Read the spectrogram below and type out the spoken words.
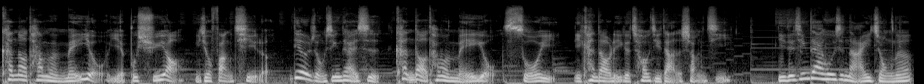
看到他们没有也不需要，你就放弃了；第二种心态是看到他们没有，所以你看到了一个超级大的商机。你的心态会是哪一种呢？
